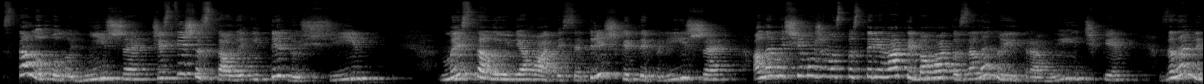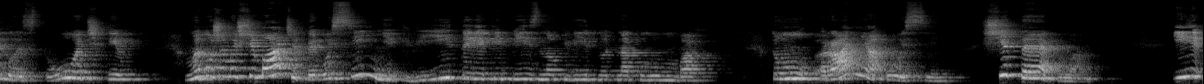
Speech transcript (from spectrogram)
Стало холодніше, частіше стали йти дощі. Ми стали одягатися трішки тепліше, але ми ще можемо спостерігати багато зеленої травички, зелених листочків. Ми можемо ще бачити осінні квіти, які пізно квітнуть на клумбах. Тому рання осінь ще тепла. І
